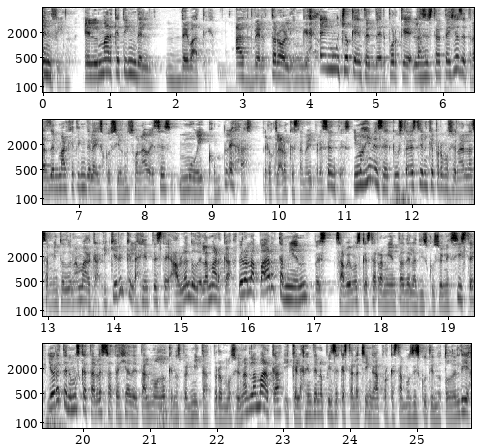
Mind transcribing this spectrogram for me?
en fin, el marketing del debate. Advertrolling. Hay mucho que entender porque las estrategias detrás del marketing de la discusión son a veces muy complejas, pero claro que están ahí presentes. Imagínense que ustedes tienen que promocionar el lanzamiento de una marca y quieren que la gente esté hablando de la marca, pero a la par también pues sabemos que esta herramienta de la discusión existe y ahora tenemos que atar la estrategia de tal modo que nos permita promocionar la marca y que la gente no piense que está la chingada porque estamos discutiendo todo el día.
